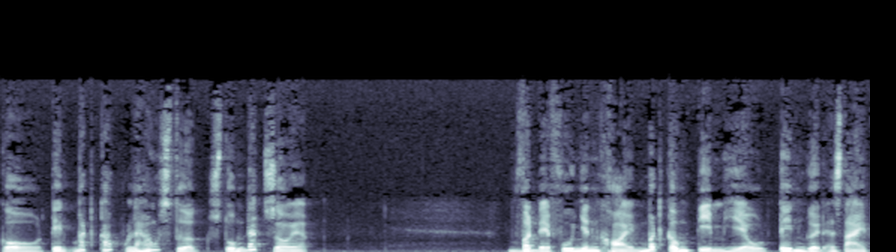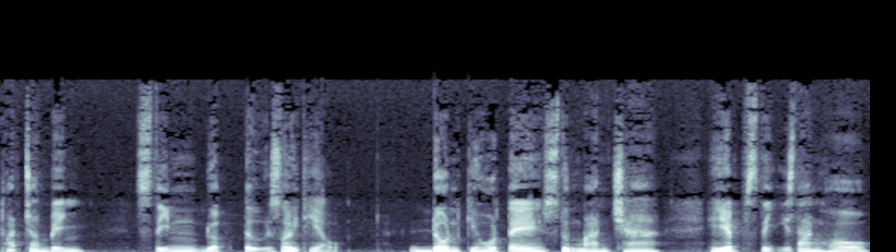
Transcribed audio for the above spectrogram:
cổ tên bắt cóc láo xược xuống đất rồi ạ. Và để phu nhân khỏi mất công tìm hiểu tên người đã giải thoát cho mình, xin được tự giới thiệu. Don Quixote xứ Mancha, hiệp sĩ giang hồ,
